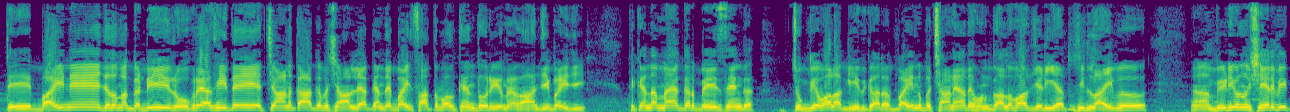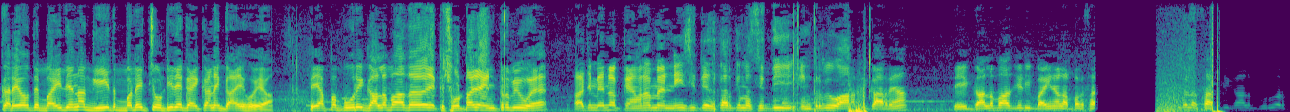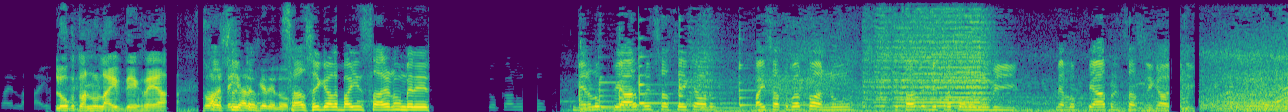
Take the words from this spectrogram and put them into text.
ਤੇ ਬਾਈ ਨੇ ਜਦੋਂ ਮੈਂ ਗੱਡੀ ਰੋਕ ਰਿਹਾ ਸੀ ਤੇ ਅਚਾਨਕ ਆ ਕੇ ਪਛਾਣ ਲਿਆ, ਕਹਿੰਦੇ ਬਾਈ ਸਤਪਾਲ ਥਿੰਦ ਹੋ। ਰਹੀ ਹੋ ਮੈਂ ਹਾਂਜੀ ਬਾਈ ਜੀ। ਤੇ ਕਹਿੰਦਾ, ਮੈਂ ਗੁਰਬੇਜ ਸਿੰਘ ਚੁੱਗੇ ਵਾਲਾ ਗੀਤਕਾਰ। ਬਾਈ ਨੂੰ ਪਛਾਣਿਆ ਤੇ ਹੁਣ ਗੱਲਬਾਤ ਜਿਹੜੀ ਆ, ਤੁਸੀਂ ਲਾਈਵ ਵੀਡੀਓ ਨੂੰ ਸ਼ੇਅਰ ਵੀ ਕਰਿਓ ਤੇ ਬਾਈ ਦੇ ਨਾ ਗੀਤ ਬੜੇ ਚੋਟੀ ਦੇ ਗਾਇਕਾਂ ਨੇ ਗਾਏ ਹੋਏ ਆ। ਤੇ ਆਪਾਂ ਪੂਰੀ ਗੱਲਬਾਤ, ਇੱਕ ਛੋਟਾ ਜਿਹਾ ਇੰਟਰਵਿਊ ਹੈ। ਅੱਜ ਮੇਰੇ ਨਾਲ ਕੈਮਰਾਮੈਨ ਨਹੀਂ ਸੀ, ਤੇ ਇਸ ਕਰਕੇ ਮੈਂ ਸਿੱਧੀ ਇੰਟਰਵਿਊ ਆਪ ਹੀ ਕਰ ਰਿਹਾ। ਤੇ ਗੱਲਬਾਤ ਜਿਹੜੀ ਬਾਈ ਨਾਲ ਆਪਾਂ ਪਹਿਲਾਂ ਲੋਕ ਤੁਹਾਨੂੰ ਲਾਈਵ ਦੇਖ ਰਹੇ ਆ। ਤੁਹਾਡੇ ਹਲਕੇ ਦੇ ਲੋਕ। ਸਤਿ ਸ੍ਰੀ ਅਕਾਲ ਬਾਈ ਸਾਰਿਆਂ ਨੂੰ ਮੇਰੇ ਲੋਕਾਂ ਨੂੰ। ਮੇਰੇ ਵੱਲੋਂ ਪਿਆਰ ਭਰੀ ਸਤਿ ਸ੍ਰੀ ਅਕਾਲ। ਬਾਈ ਸਤਿਗੁਰ ਤੁਹਾਨੂੰ ਤੇ ਸਾਡੇ ਮਿੱਤਰ ਪਵਨ ਨੂੰ ਵੀ ਮੇਰੇ ਵੱਲੋਂ ਪਿਆਰ ਭਰੀ ਸਤਿ ਸ੍ਰੀ ਅਕਾਲ ਜੀ।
